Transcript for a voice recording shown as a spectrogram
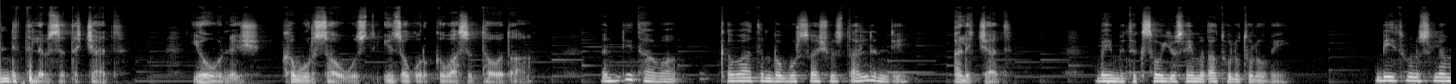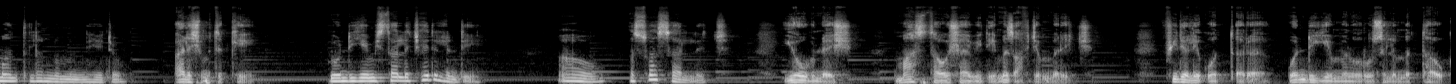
እንድትለብስ ሰጠቻት። የውብነሽ ከቦርሳው ውስጥ የፀጉር ቅባት ስታወጣ እንዴት አባ ቅባትን በቦርሳሽ ውስጥ አለ እንዴ? አለቻት። በይ ምትክ፣ ሰውየው ሳይመጣ ቶሎ ቶሎ በይ። ቤቱን ስለማን ጥለን ነው የምንሄደው? አለች ምትኬ። የወንድዬ ሚስት አለች አይደል እንዴ? አዎ እሷስ አለች። የውብነሽ ማስታወሻ ቤቴ መጻፍ ጀመረች። ፊደል የቆጠረ ወንድዬ መኖሩን ስለምታውቅ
